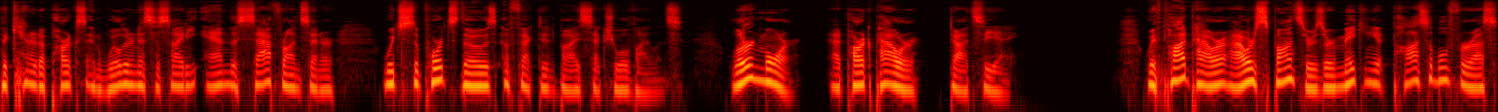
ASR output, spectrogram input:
the Canada Parks and Wilderness Society, and the Saffron Center, which supports those affected by sexual violence. Learn more at parkpower.ca. With PodPower, our sponsors are making it possible for us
